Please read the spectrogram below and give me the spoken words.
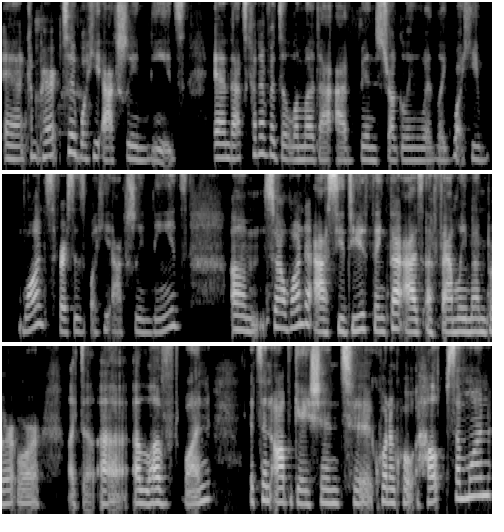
and compare it to what he actually needs. And that's kind of a dilemma that I've been struggling with, like what he wants versus what he actually needs. Um, so I wanted to ask you, do you think that as a family member or like a, a loved one, it's an obligation to quote unquote help someone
